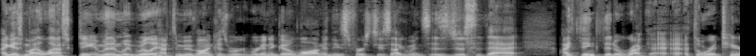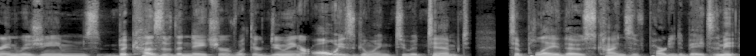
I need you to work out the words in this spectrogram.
I guess my last critique, and then we really have to move on because we're, we're going to go long in these first two segments, is just that I think that authoritarian regimes, because of the nature of what they're doing, are always going to attempt to play those kinds of party debates. I mean,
